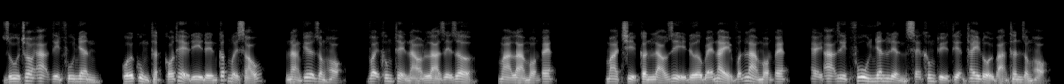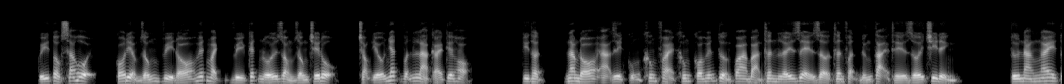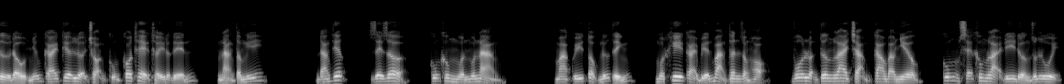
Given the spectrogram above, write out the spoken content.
Dù cho ạ à dịt phu nhân cuối cùng thật có thể đi đến cấp mười sáu, nàng kia dòng họ, vậy không thể nào là dễ dở, mà là mòn pet mà chỉ cần lão dị đứa bé này vẫn là mòn pet hệ ạ dịt phu nhân liền sẽ không tùy tiện thay đổi bản thân dòng họ quý tộc xã hội, có điểm giống vì đó huyết mạch vì kết nối dòng giống chế độ, trọng yếu nhất vẫn là cái kia họ. Kỳ thật, năm đó ạ dịch cũng không phải không có huyễn tưởng qua bản thân lấy rể dở thân phận đứng tại thế giới tri đình từ nàng ngay từ đầu những cái kia lựa chọn cũng có thể thấy được đến, nàng tâm nghĩ, đáng tiếc, dễ dở, cũng không muốn muốn nàng. Mà quý tộc nữ tính, một khi cải biến bản thân dòng họ, vô luận tương lai chạm cao bao nhiêu, cũng sẽ không lại đi đường rút lui.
